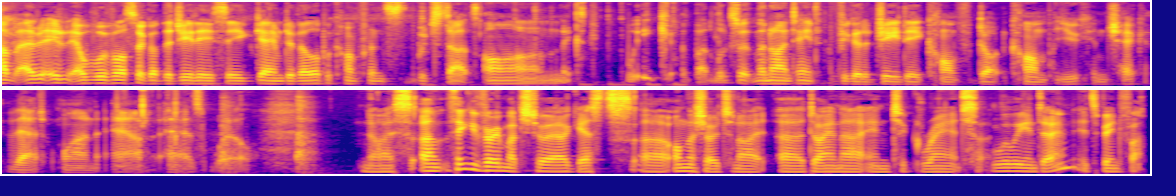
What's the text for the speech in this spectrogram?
Um, we've also got the GDC Game Developer Conference, which starts on next week, but looks at the 19th. If you go to gdconf.com, you can check that one out as well. Nice. Um, thank you very much to our guests uh, on the show tonight, uh, Diana and to Grant, Lily and Dan. It's been fun.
